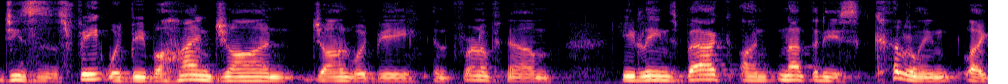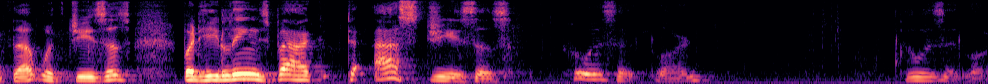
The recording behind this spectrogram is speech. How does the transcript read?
Jesus' feet would be behind John, John would be in front of him. He leans back on, not that he's cuddling like that with Jesus, but he leans back to ask Jesus, Who is it, Lord? Who is it, Lord?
